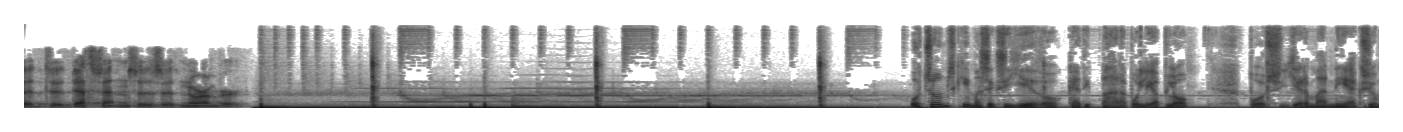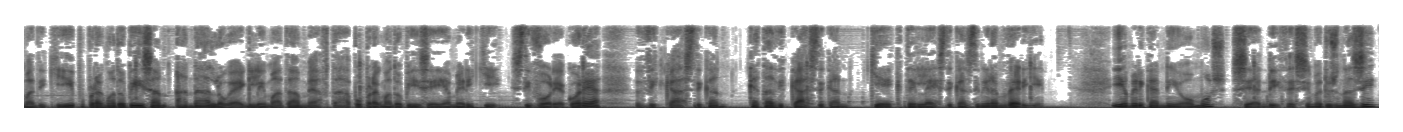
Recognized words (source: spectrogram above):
led to death sentences at Nuremberg. Ο Τσόμσκι μας εξηγεί εδώ κάτι πάρα πολύ απλό. Πως Γερμανοί αξιωματικοί που πραγματοποίησαν ανάλογα εγκλήματα με αυτά που πραγματοποίησε η Αμερική στη Βόρεια Κορέα δικάστηκαν, καταδικάστηκαν και εκτελέστηκαν στην Ιραμβέργη. Οι Αμερικανοί όμως, σε αντίθεση με τους Ναζί,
